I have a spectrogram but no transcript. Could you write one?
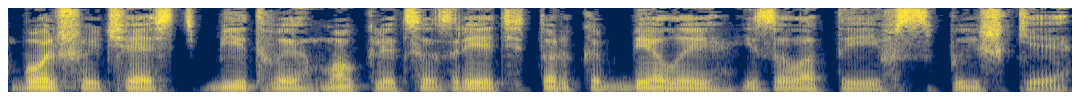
большую часть битвы мог лицезреть только белые и золотые вспышки.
